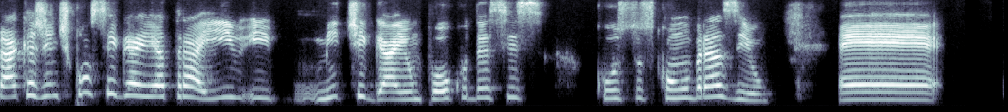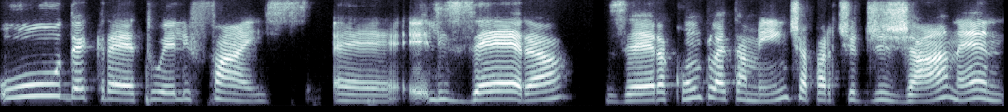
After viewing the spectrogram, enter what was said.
para que a gente consiga aí atrair e mitigar um pouco desses custos com o Brasil. É, o decreto ele faz, é, ele zera, zera completamente a partir de já, né?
